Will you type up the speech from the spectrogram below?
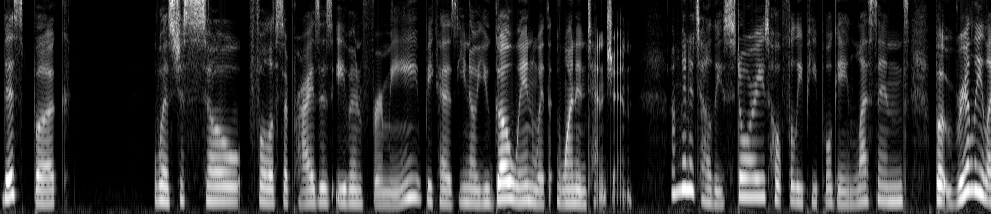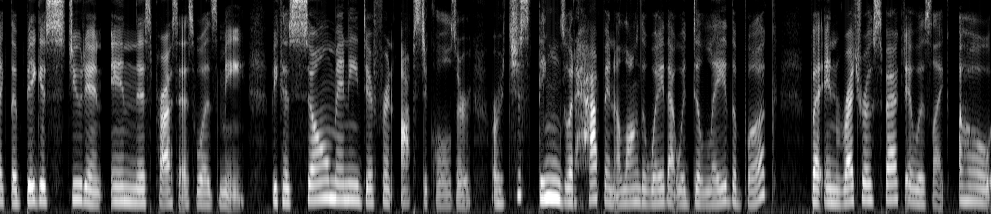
this book was just so full of surprises, even for me, because you know, you go in with one intention. I'm going to tell these stories. Hopefully, people gain lessons. But really, like the biggest student in this process was me because so many different obstacles or, or just things would happen along the way that would delay the book. But in retrospect, it was like, oh,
